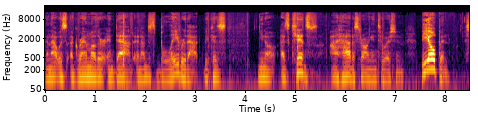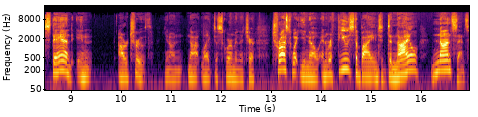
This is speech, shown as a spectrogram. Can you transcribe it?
And that was a grandmother and dad. And I just belabor that because, you know, as kids, I had a strong intuition. Be open. Stand in our truth. You know, not like to squirm in a chair. Trust what you know and refuse to buy into denial, nonsense,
